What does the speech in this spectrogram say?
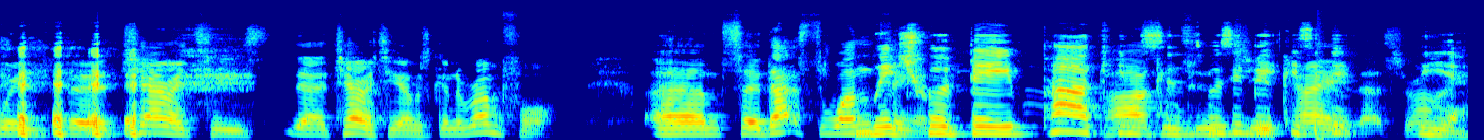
with the charities, the charity I was going to run for. Um, so that's the one Which thing. Which would be Parkinson's. Parkinson's was it? UK, it- that's right. Yeah,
